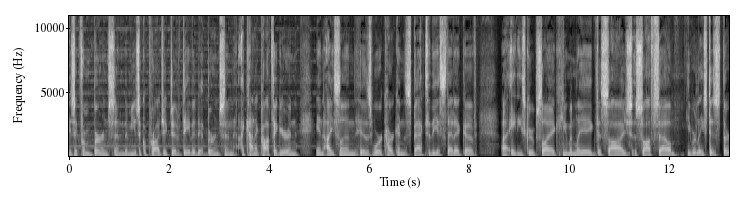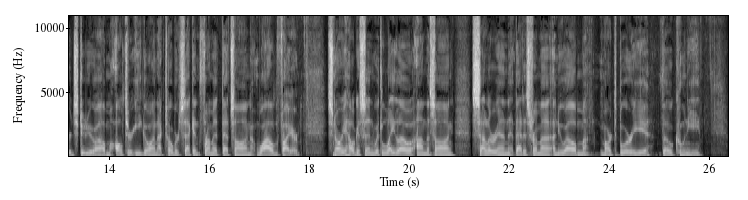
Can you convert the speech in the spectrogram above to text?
Music from Berndsen, the musical project of David Berndsen, iconic pop figure in, in Iceland. His work harkens back to the aesthetic of uh, 80s groups like Human League, Visage, Soft Cell. He released his third studio album, Alter Ego, on October 2nd. From it, that song, Wildfire. Snorri Helgason with Lalo on the song Selurinn. That is from a, a new album, Mart Buri, Though Kuni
